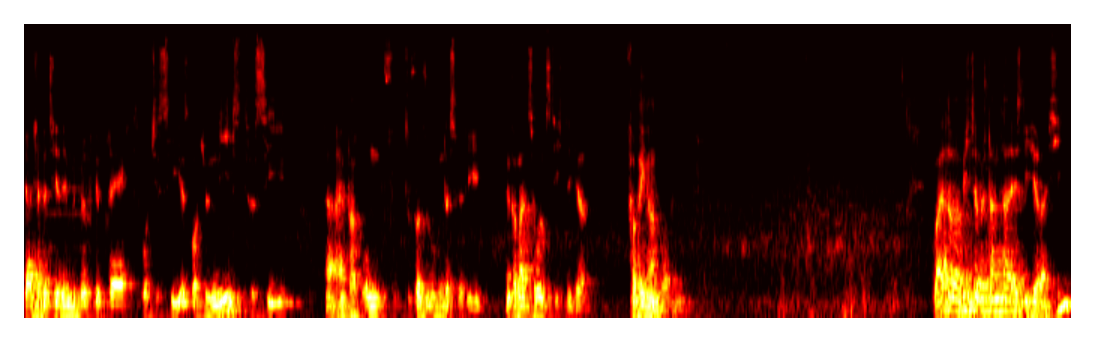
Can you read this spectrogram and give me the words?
ja, ich habe jetzt hier den Begriff geprägt, what you see is what you need to see, einfach um zu versuchen, dass wir die Informationsdichte hier verringern wollen. Weiterer wichtiger Bestandteil ist die Hierarchie.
